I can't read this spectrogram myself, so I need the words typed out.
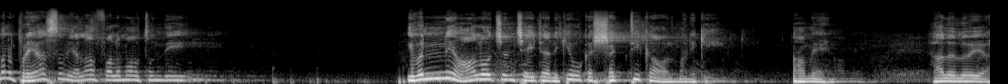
మన ప్రయాసం ఎలా ఫలమవుతుంది? ఇవన్నీ ఆలోచన చేయటానికి ఒక శక్తి కావాలి మనకి. ఆమె హలోయ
